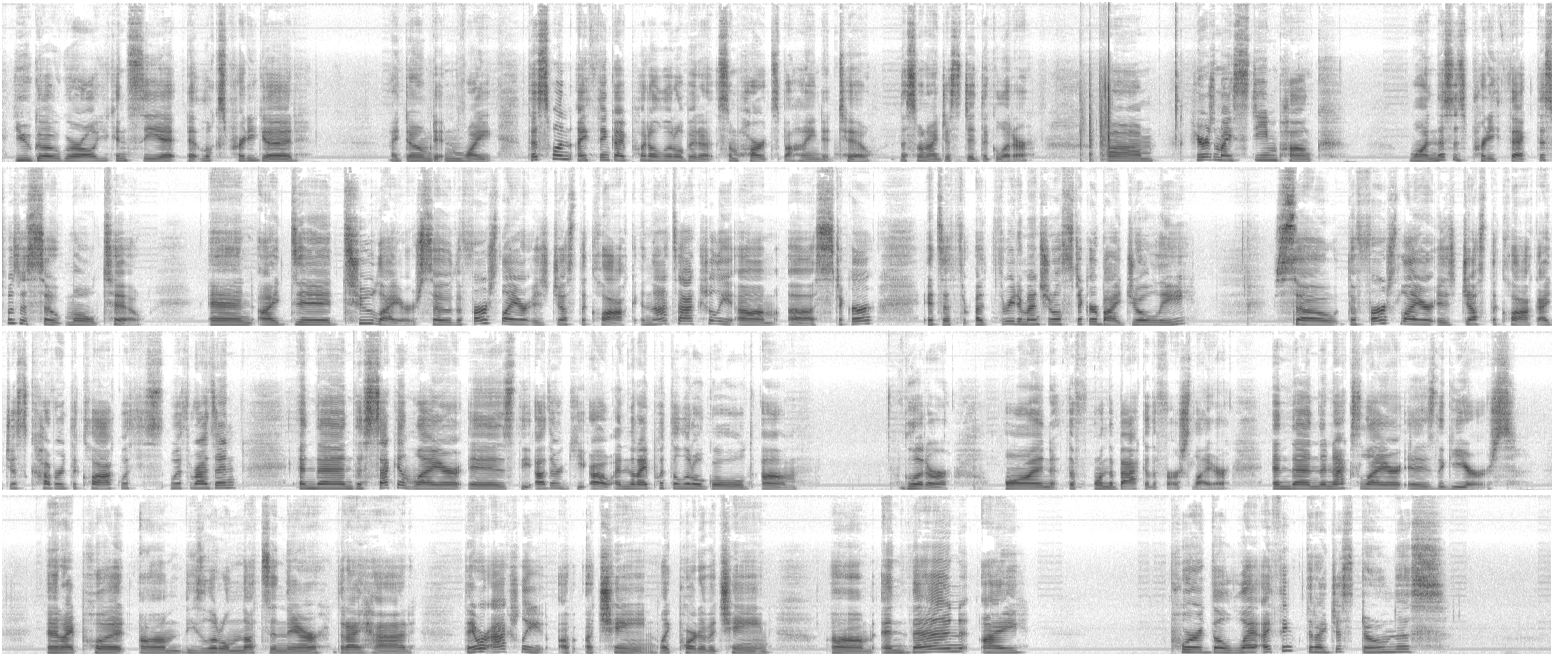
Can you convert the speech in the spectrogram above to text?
You go girl, you can see it. It looks pretty good. I domed it in white. This one, I think I put a little bit of some hearts behind it too. This one I just did the glitter. Um, here's my steampunk one. This is pretty thick. This was a soap mold too. And I did two layers. So the first layer is just the clock. And that's actually um, a sticker. It's a, th a three-dimensional sticker by Jolie. So the first layer is just the clock. I just covered the clock with, with resin. And then the second layer is the other gear. Oh, and then I put the little gold um, glitter on the on the back of the first layer. And then the next layer is the gears. And I put um, these little nuts in there that I had. They were actually a, a chain, like part of a chain. Um, and then I poured the, I think, did I just dome this?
